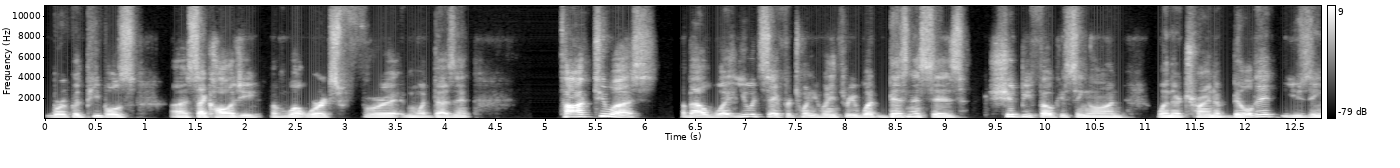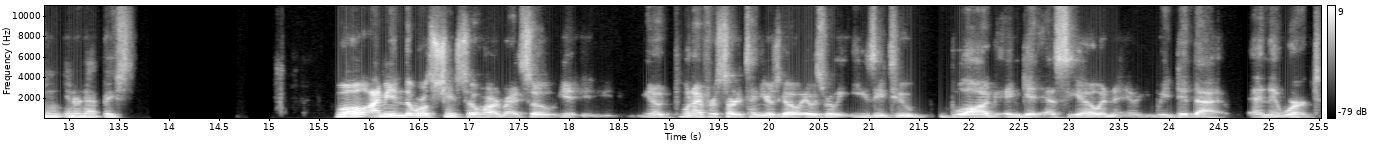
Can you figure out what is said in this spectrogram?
work with people's uh, psychology of what works for it and what doesn't talk to us about what you would say for 2023 what businesses should be focusing on when they're trying to build it using internet based well i mean the world's changed so hard right? So you, you know when i first started 10 years ago it was really easy to blog and get seo and we did that and it worked.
